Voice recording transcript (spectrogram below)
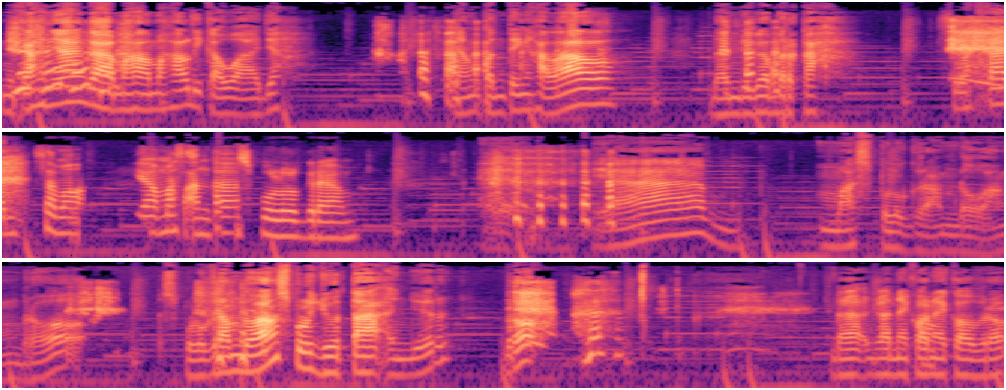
Nikahnya nggak mahal-mahal di KUA aja. Yang penting halal dan juga berkah. Silahkan. Sama ya Mas Anta 10 gram. ya emas 10 gram doang bro. 10 gram doang 10 juta anjir. Bro. Nggak nggak neko-neko bro.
